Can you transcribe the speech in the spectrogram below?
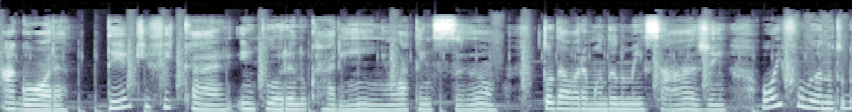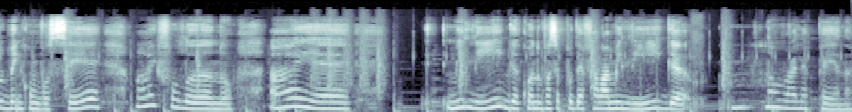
Agora, ter que ficar implorando carinho, atenção, toda hora mandando mensagem: Oi, Fulano, tudo bem com você? Ai, Fulano, ai, é. Me liga, quando você puder falar, me liga. Não vale a pena,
